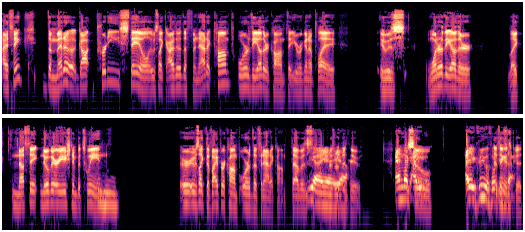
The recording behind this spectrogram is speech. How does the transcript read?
I think the meta got pretty stale. It was like either the Fnatic comp or the other comp that you were gonna play. It was one or the other, like nothing, no variation in between. Mhm. Or it was like the Viper comp or the Fnatic comp. That was Yeah, yeah, those yeah. the two. And like so I, I agree with I, what think you're it's saying. good.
